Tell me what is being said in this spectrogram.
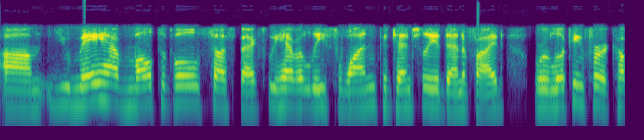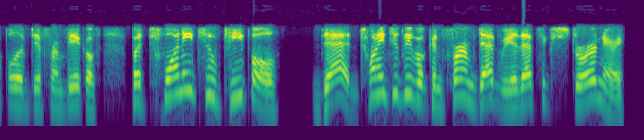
um, you may have multiple suspects. We have at least one potentially identified. We're looking for a couple of different vehicles. But 22 people dead, 22 people confirmed dead, Rita. That's extraordinary.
